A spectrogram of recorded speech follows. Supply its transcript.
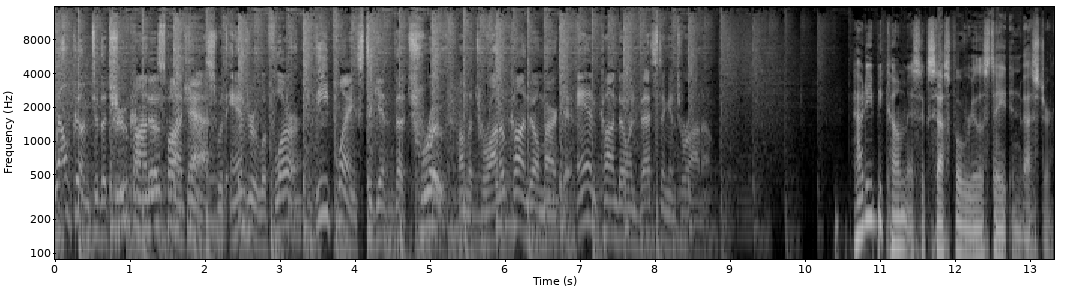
Welcome to the True Condos Podcast with Andrew LaFleur, the place to get the truth on the Toronto condo market and condo investing in Toronto. How do you become a successful real estate investor?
